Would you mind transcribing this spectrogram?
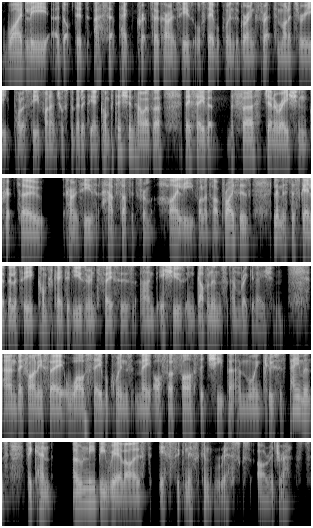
widely adopted asset pegged cryptocurrencies or stablecoins a growing threat to monetary policy, financial stability, and competition. However, they say that the first generation crypto currencies have suffered from highly volatile prices, limits to scalability, complicated user interfaces, and issues in governance and regulation. And they finally say while stablecoins may offer faster, cheaper, and more inclusive payments, they can only be realized if significant risks are addressed.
